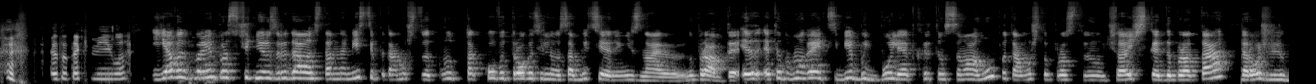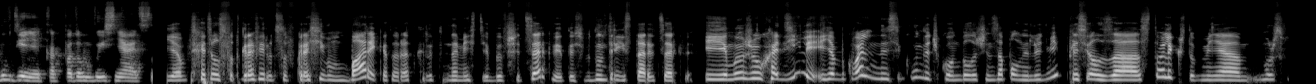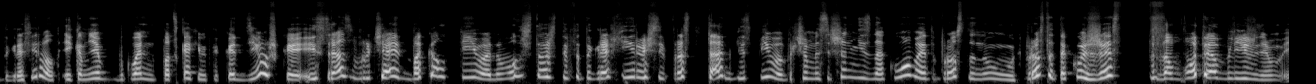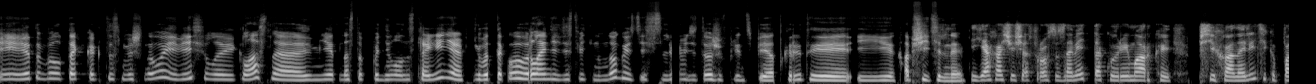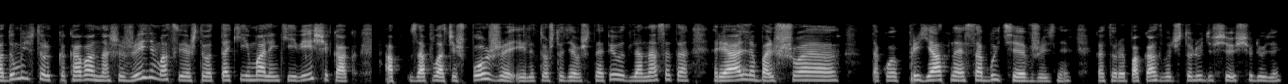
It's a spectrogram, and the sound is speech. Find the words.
это так мило. И я в этот момент просто чуть не разрыдалась там на месте, потому что, ну, такого трогательного события, ну, не знаю, ну, правда. Э, это помогает тебе быть более открытым самому, потому что просто, ну, человеческая доброта дороже любых денег, как потом выясняется. Я хотела сфотографироваться в красивом баре, который открыт на месте бывшей церкви, то есть внутри старой церкви. И мы уже уходили, и я буквально на секундочку, он был очень заполнен людьми, присела за столик, чтобы меня муж сфотографировал, и ко мне буквально подскакивает какая-то девушка и сразу вручает бокал пива. Ну, мол, что ж ты фотографируешься просто так, без пива? Причем мы совершенно незнакомы, это просто, ну, просто такой жест заботы о ближнем. И это было так как-то смешно и весело, и классно. И мне это настолько подняло настроение. И вот такого в Ирландии действительно много. Здесь люди тоже, в принципе, открытые и общительные. Я хочу сейчас просто заметить такой ремаркой психоаналитика. Подумайте только, какова наша жизнь в Москве, что вот такие маленькие вещи, как заплатишь позже или то, что девушка топила, для нас это реально большое такое приятное событие в жизни, которое показывает, что люди все еще люди.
